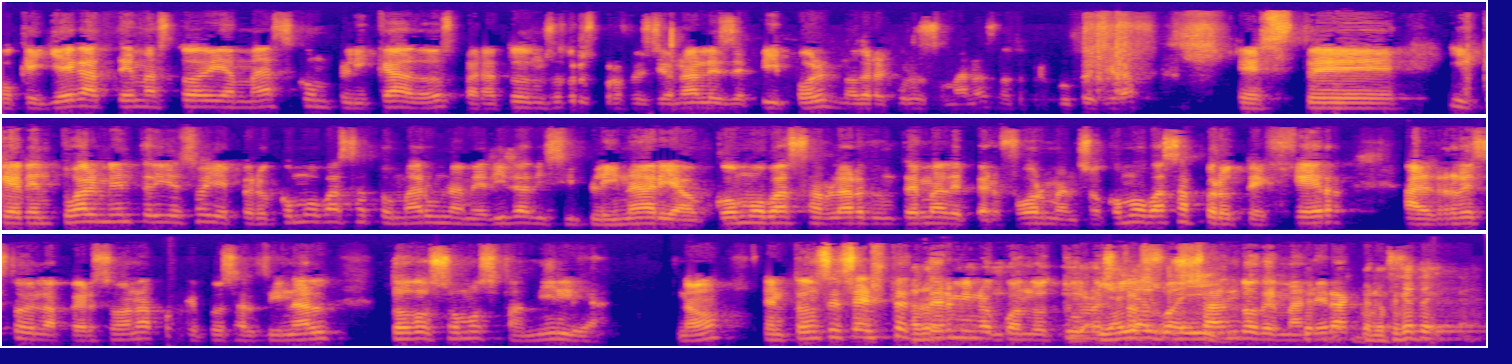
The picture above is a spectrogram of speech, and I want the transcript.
o que llega a temas todavía más complicados para todos nosotros profesionales de people, no de recursos humanos, no te preocupes, este, y que eventualmente dices, oye, pero ¿cómo vas a tomar una medida disciplinaria o cómo vas a hablar de un tema de performance o cómo vas a proteger al resto de la persona? Porque pues al final todos somos familia. ¿No? Entonces, este término, cuando tú lo estás usando de manera... Pero, fíjate,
